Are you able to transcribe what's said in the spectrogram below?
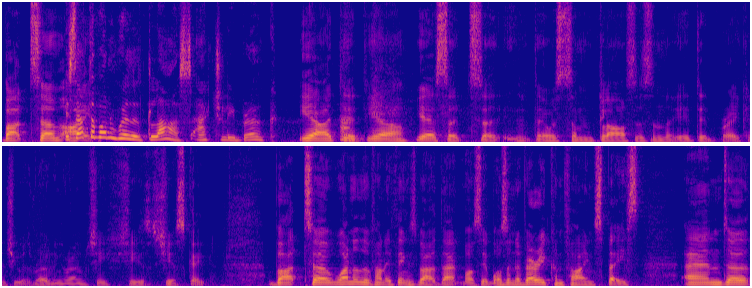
But um, is that I, the one where the glass actually broke? Yeah, I did. yeah, yes. It's, uh, there was some glasses, and it did break, and she was rolling around. She she she escaped. But uh, one of the funny things about that was it was in a very confined space. And uh,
